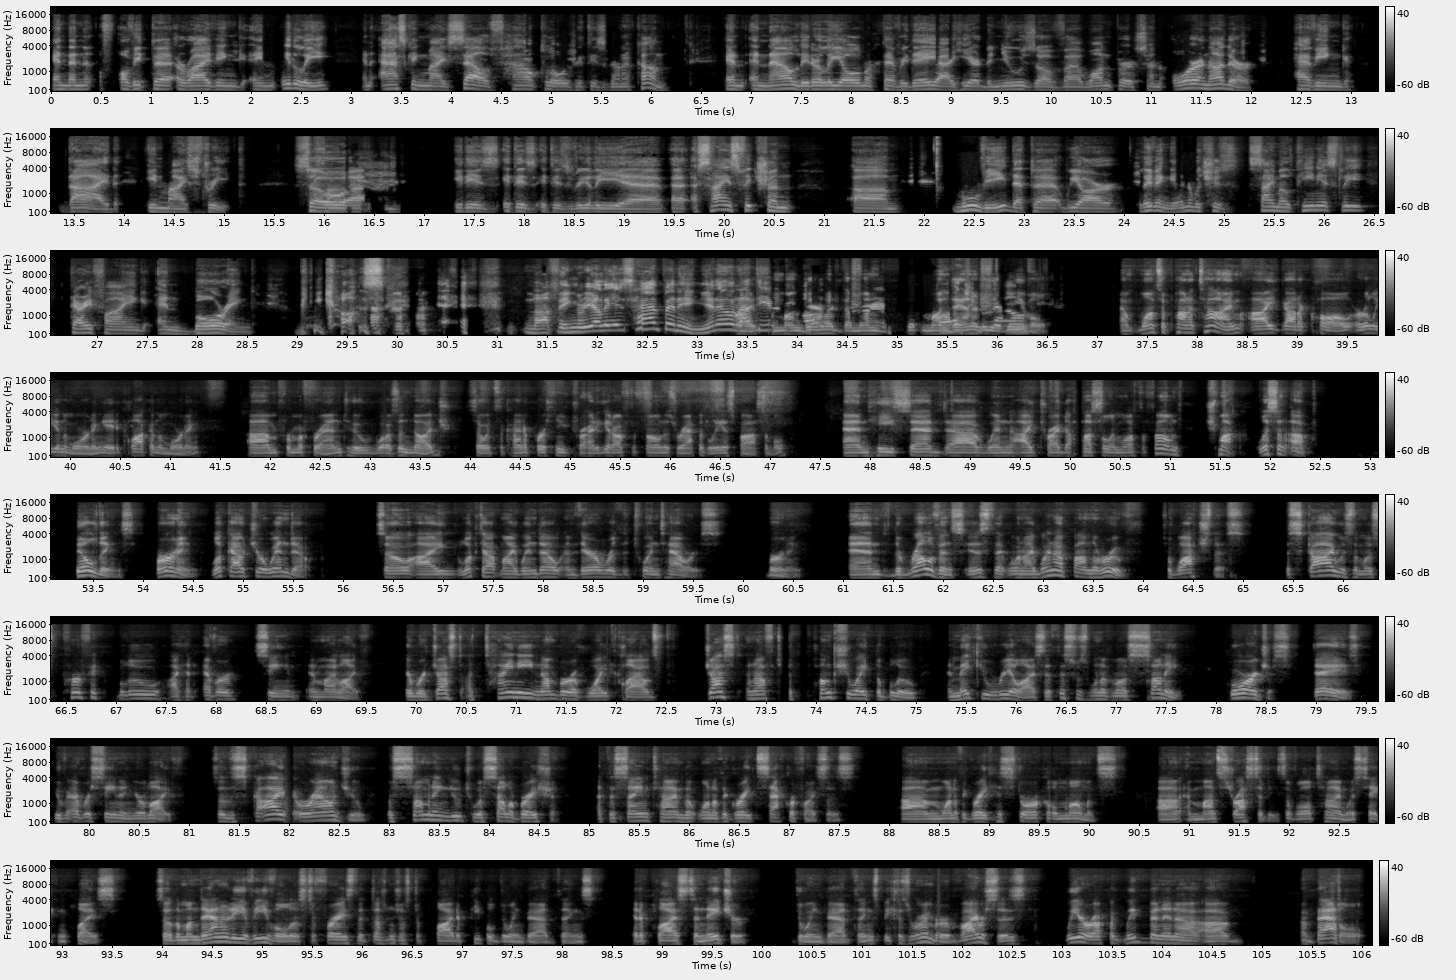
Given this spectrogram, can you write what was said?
and then of it uh, arriving in Italy and asking myself how close it is going to come. And and now literally almost every day I hear the news of uh, one person or another having died in my street. So uh, it is it is it is really uh, a science fiction um, movie that uh, we are living in, which is simultaneously terrifying and boring because nothing really is happening. You know, right. not even the, mundanity, the, mon- the mundanity of evil. And once upon a time, I got a call early in the morning, eight o'clock in the morning, um, from a friend who was a nudge. So it's the kind of person you try to get off the phone as rapidly as possible. And he said, uh, when I tried to hustle him off the phone, Schmuck, listen up. Buildings burning, look out your window. So I looked out my window and there were the Twin Towers burning. And the relevance is that when I went up on the roof to watch this, the sky was the most perfect blue I had ever seen in my life. There were just a tiny number of white clouds, just enough to punctuate the blue and make you realize that this was one of the most sunny, gorgeous days you've ever seen in your life. So the sky around you was summoning you to a celebration at the same time that one of the great sacrifices, um, one of the great historical moments uh, and monstrosities of all time was taking place. So the mundanity of evil is a phrase that doesn't just apply to people doing bad things, it applies to nature doing bad things. Because remember, viruses, we are up, we've been in a, a, a battle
